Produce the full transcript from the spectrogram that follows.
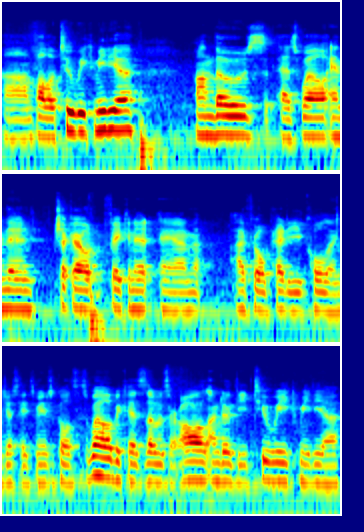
Um, follow Two Week Media on those as well. And then check out Faking It and I Feel Petty, colon, Just Hates Musicals as well because those are all under the Two Week Media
